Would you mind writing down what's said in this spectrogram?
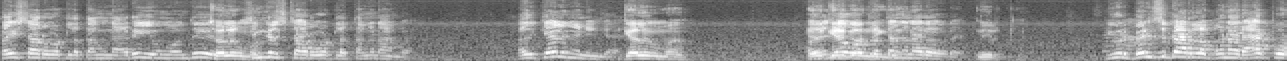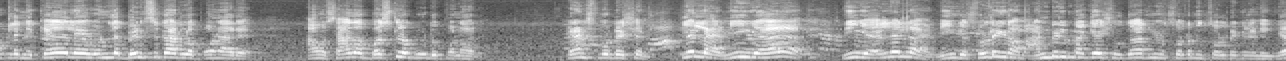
ஃபைவ் ஸ்டார் ஹோட்டலில் தங்கினாரு. இவங்க வந்து. சிங்கிள் ஸ்டார் ஹோட்டலில் தங்கினாங்க. அது கேளுங்க நீங்க. கேளுங்கம்மா. தங்கினாரு அவரு? இவர் பென்ஸ் காரில் போனார் ஏர்போர்ட்டில் இந்த கேஎல்ஏ ஒன்ல பென்ஸ் காரில் போனார். அவன் சாதா பஸ்ஸில் கூட்டு போனார். டிரான்ஸ்போர்ட்டேஷன் இல்லை இல்லை நீங்கள் நீங்கள் இல்லை இல்லை நீங்கள் சொல்கிறீங்களா அன்பில் மகேஷ் உதாரணம் சொல்கிறேன்னு சொல்கிறீங்களா நீங்கள் நீங்க?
